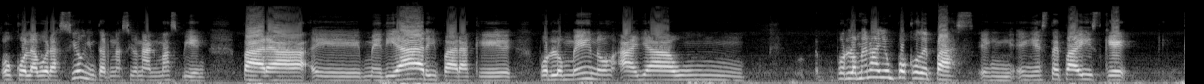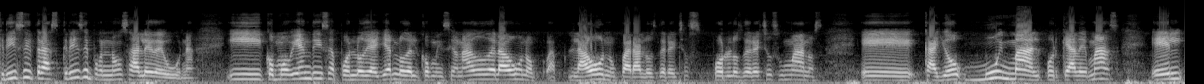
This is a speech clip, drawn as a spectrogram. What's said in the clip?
o colaboración internacional más bien para eh, mediar y para que por lo menos haya un por lo menos hay un poco de paz en, este país que crisis tras crisis pues no sale de una. Y como bien dice, pues lo de ayer, lo del comisionado de la ONU, la ONU para los derechos, por los derechos humanos, eh, cayó muy mal porque además él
